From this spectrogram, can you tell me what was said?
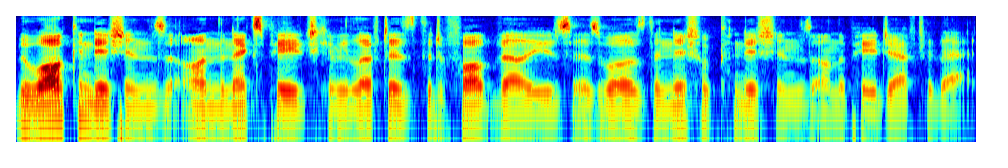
The wall conditions on the next page can be left as the default values as well as the initial conditions on the page after that.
